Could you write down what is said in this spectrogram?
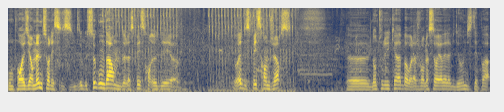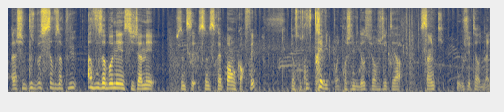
on pourrait dire même sur les secondes armes de la Space euh, des, euh, des Space Rangers. Euh, dans tous les cas, bah voilà, je vous remercie de regarder la vidéo. N'hésitez pas à lâcher le pouce bleu si ça vous a plu, à vous abonner si jamais ce ne, s'est- ce ne serait pas encore fait. Et on se retrouve très vite pour une prochaine vidéo sur GTA 5 ou GTA Online.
